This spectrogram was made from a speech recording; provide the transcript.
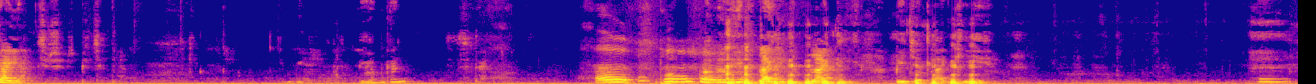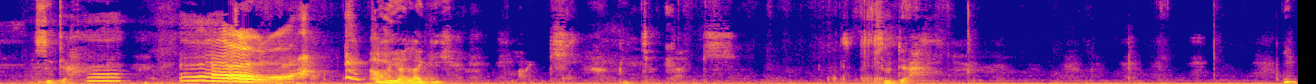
Kak ya. Pijat ya. Diam kan? Sudah. Lagi, lagi. Pijat lagi. Sudah. Oh ya lagi. Lagi. Pijat lagi. Sudah. Ih,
